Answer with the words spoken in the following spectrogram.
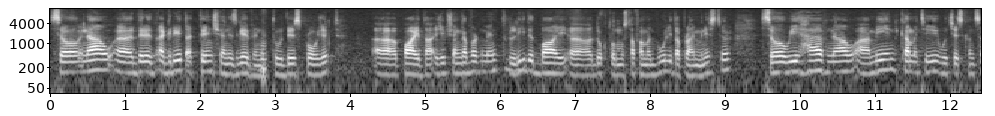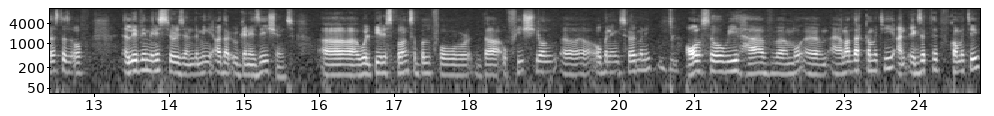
So now uh, there is a great attention is given to this project. Uh, by the Egyptian government, led by uh, Dr. Mustafa Madbouli, the Prime Minister. So we have now a main committee which is consists of 11 ministers and many other organizations uh, will be responsible for the official uh, opening ceremony. Also, we have mo- um, another committee, an executive committee,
